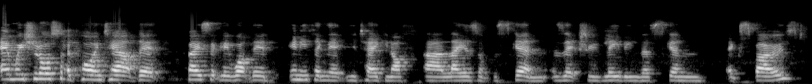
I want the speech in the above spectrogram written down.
And we should also point out that basically what they're anything that you're taking off uh, layers of the skin is actually leaving the skin exposed.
